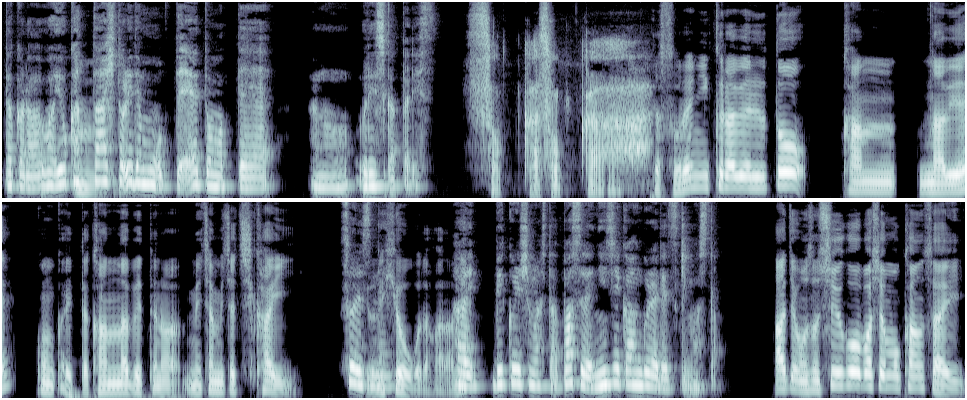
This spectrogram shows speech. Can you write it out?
だから、うわ、よかった、うん一、人でもおって、と思って、あの、嬉しかったです。そっか、そっか。じゃあそれに比べると、カンナベ今回言ったカンナベってのはめちゃめちゃ近いよね。そうですね。兵庫だからね。はい。びっくりしました。バスで2時間ぐらいで着きました。あ、じゃあもうその集合場所も関西、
